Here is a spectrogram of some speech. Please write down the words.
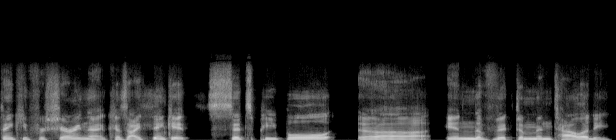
thank you for sharing that because I think it sits people uh, in the victim mentality,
